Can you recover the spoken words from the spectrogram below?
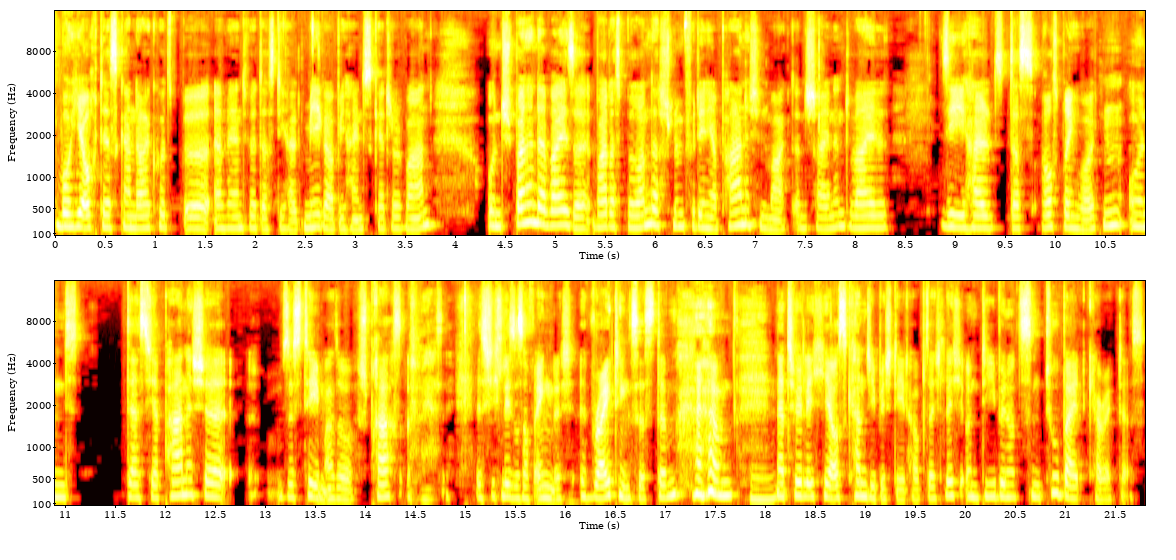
wo hier auch der Skandal kurz äh, erwähnt wird, dass die halt mega behind schedule waren. Und spannenderweise war das besonders schlimm für den japanischen Markt anscheinend, weil sie halt das rausbringen wollten und das japanische System, also Sprach, ich lese es auf Englisch, Writing System, Mhm. natürlich hier aus Kanji besteht hauptsächlich und die benutzen Two-Byte-Characters.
